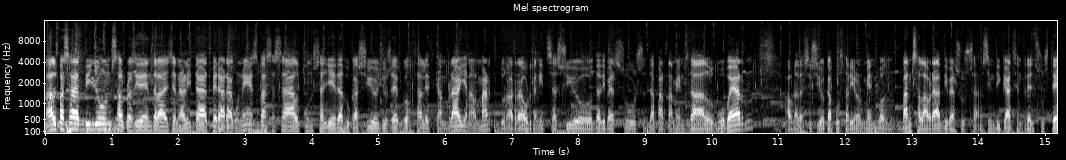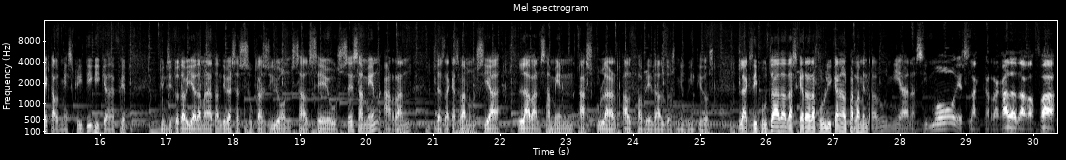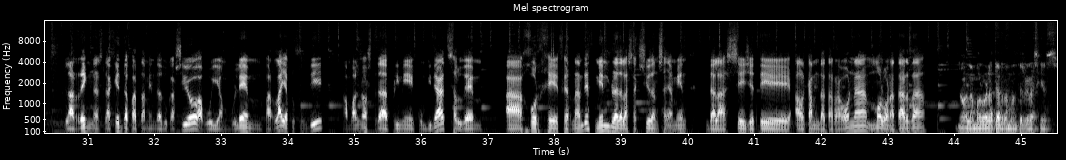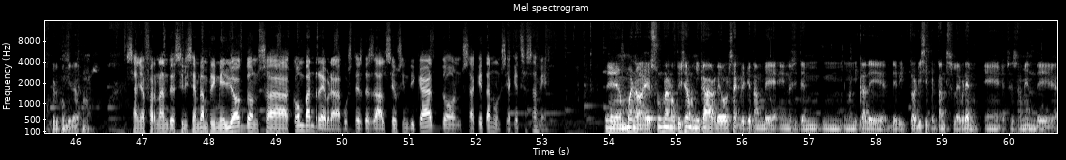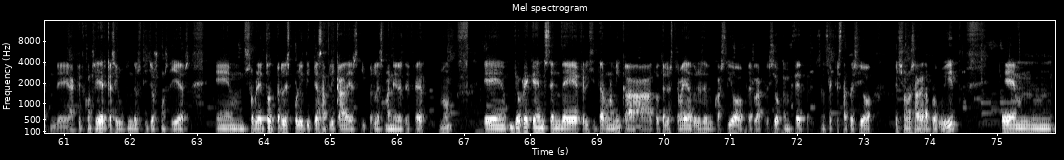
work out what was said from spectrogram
El passat dilluns, el president de la Generalitat, Pere Aragonès, va cessar el conseller d'Educació, Josep González Cambrai, en el marc d'una reorganització de diversos departaments del govern, a una decisió que posteriorment van celebrar diversos sindicats, entre ells Sostec, el més crític, i que, de fet, fins i tot havia demanat en diverses ocasions el seu cessament arran des de que es va anunciar l'avançament escolar al febrer del 2022. L'exdiputada d'Esquerra Republicana al Parlament de Catalunya, Anna Simó, és l'encarregada d'agafar les regnes d'aquest Departament d'Educació. Avui en volem parlar i aprofundir amb el nostre primer convidat. Saludem a Jorge Fernández, membre de la secció d'ensenyament de la CGT al Camp de Tarragona. Molt bona tarda. Hola, molt bona tarda. Moltes gràcies per convidar-nos. Senyor Fernández, si li sembla en primer lloc, doncs, eh, com van rebre vostès des del seu sindicat doncs, aquest anunci, aquest cessament? Eh, bueno, és una notícia una mica agreolsa, crec que també necessitem mm, una mica de, de victòries i, per tant, celebrem eh, el cessament d'aquest conseller, que ha sigut un dels pitjors consellers, eh, sobretot per les polítiques aplicades i per les maneres de fer. No? Eh, jo crec que ens hem de felicitar una mica a totes les treballadores d'educació per la pressió que hem fet, perquè sense aquesta pressió això no s'haguera produït. Eh,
